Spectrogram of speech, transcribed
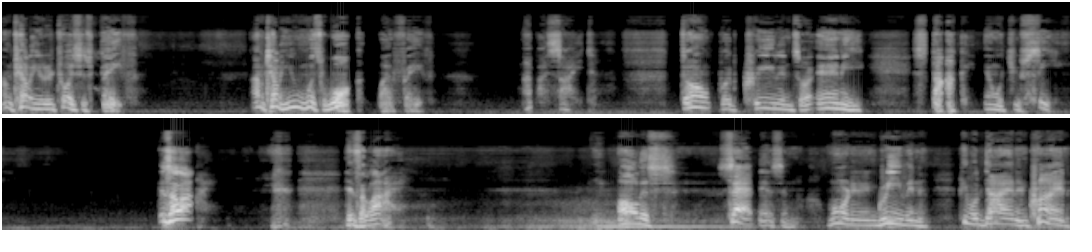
I'm telling you, the choice is faith. I'm telling you, you must walk by faith, not by sight. Don't put credence or any stock in what you see. It's a lie. it's a lie. All this sadness and mourning and grieving, people dying and crying.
